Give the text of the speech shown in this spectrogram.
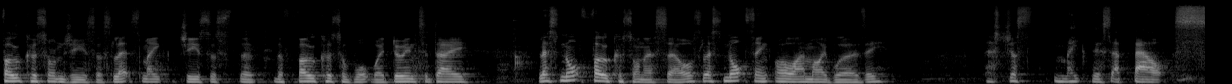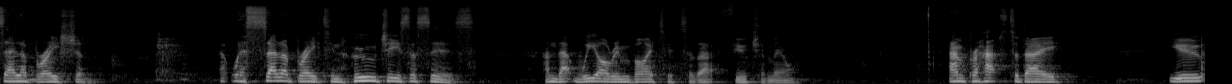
focus on Jesus. Let's make Jesus the, the focus of what we're doing today. Let's not focus on ourselves. Let's not think, oh, am I worthy? Let's just make this about celebration. That we're celebrating who Jesus is and that we are invited to that future meal. And perhaps today, you,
